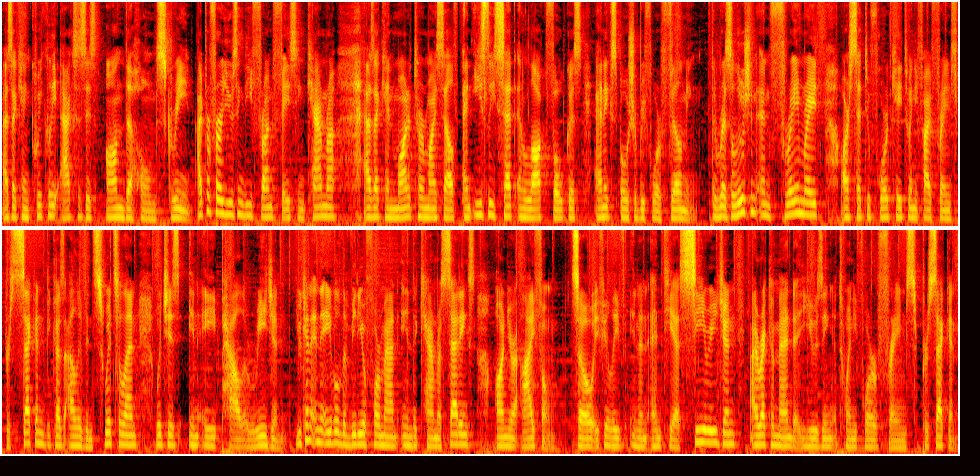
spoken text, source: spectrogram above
as I can quickly access this on the home screen. I prefer using the front facing camera as I can monitor myself and easily set and lock focus and exposure before filming. The resolution and frame rate are set to 4K 25 frames per second because I live in Switzerland, which is in a PAL region. You can enable the video format in the camera settings on your iPhone. So if you live in an NTSC region, I recommend using 24 frames per second.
